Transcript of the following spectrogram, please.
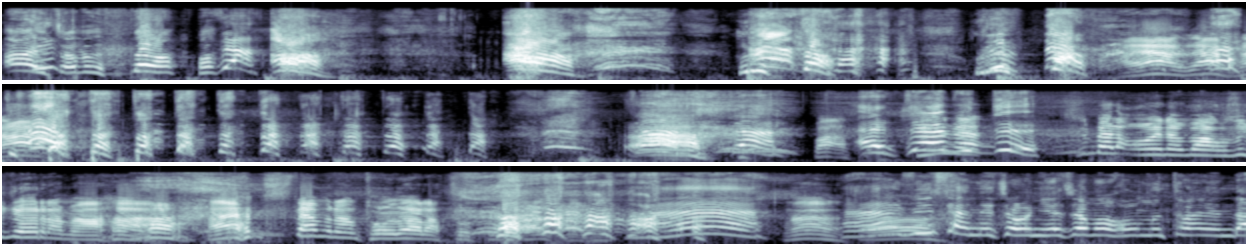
Ay canım. Ne var? Ah! Ah! Rıtta! Ayak, ayak, ayak. Bax, siz mən- Siz mənə oynamağınızı görürəm ha. Hə, istəmirəm toylar atılsın. Hə. Hə. Hə, bilsən necə oynayacağam oğlumun toyunda?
